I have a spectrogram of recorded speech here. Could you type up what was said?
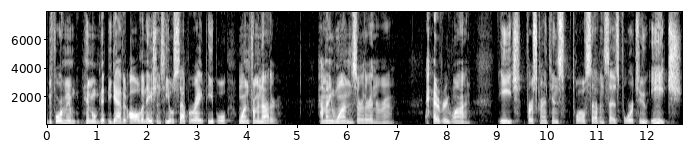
before him, him will be gathered all the nations, he will separate people one from another. How many ones are there in the room? Every one. Each. 1 Corinthians 12 7 says, For to each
